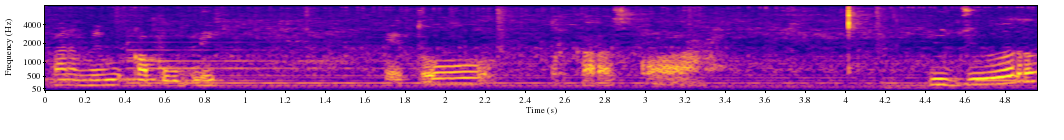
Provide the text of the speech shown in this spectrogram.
apa namanya muka publik. Yaitu perkara sekolah. Jujur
